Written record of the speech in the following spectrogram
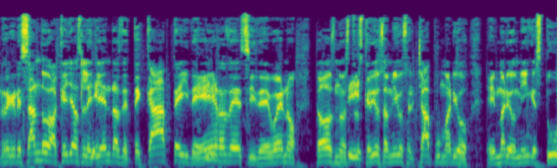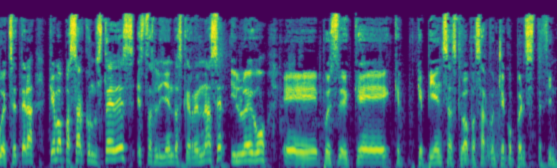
regresando a aquellas leyendas de Tecate y de Herdes y de, bueno, todos nuestros queridos amigos, el Chapu, Mario, eh, Mario Domínguez, tú, etcétera. ¿Qué va a pasar con ustedes, estas leyendas que renacen? Y luego, pues, ¿qué, qué, qué piensas que va a pasar con Checo Pérez este fin?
